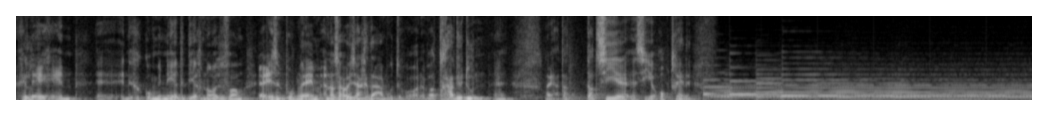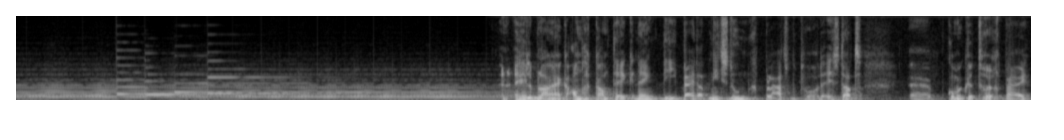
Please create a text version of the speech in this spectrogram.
gelegen in, uh, in de gecombineerde diagnose van er is een probleem en daar zou iets aan gedaan moeten worden. Wat gaat u doen? Hè? Nou ja, dat, dat zie, je, zie je optreden. Een hele belangrijke andere kanttekening die bij dat niets doen geplaatst moet worden, is dat, uh, kom ik weer terug bij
